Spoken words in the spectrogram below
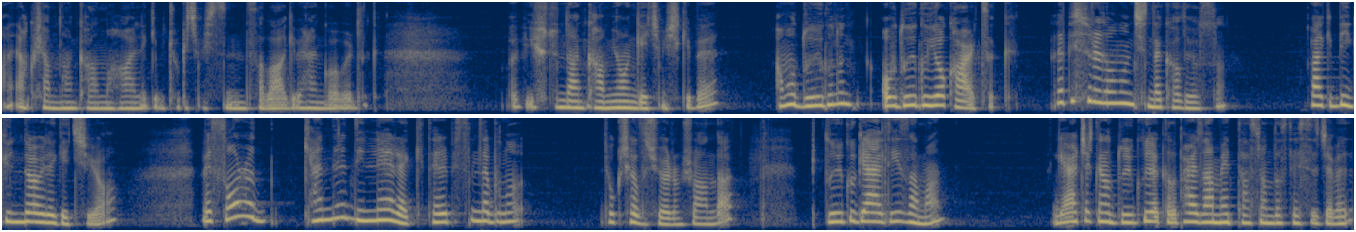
Hani akşamdan kalma hali gibi çok içmişsin sabah gibi hangoverlık. Böyle bir üstünden kamyon geçmiş gibi. Ama duygunun o duygu yok artık. Ve bir sürede onun içinde kalıyorsun. Belki bir günde öyle geçiyor. Ve sonra kendini dinleyerek terapistimde bunu çok çalışıyorum şu anda. Bir duygu geldiği zaman gerçekten o duyguyla kalıp her zaman meditasyonda sessizce ve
